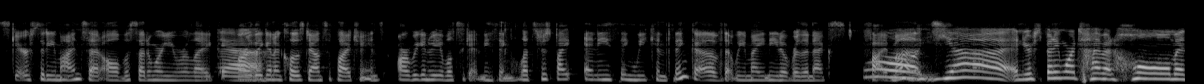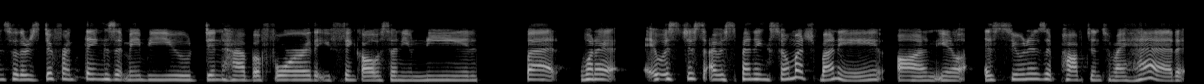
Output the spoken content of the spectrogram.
scarcity mindset all of a sudden where you were like yeah. are they going to close down supply chains? Are we going to be able to get anything? Let's just buy anything we can think of that we might need over the next five well, months. yeah and you're spending more time at home and so there's different things that maybe you didn't have before that you think all of a sudden you need but what i it was just i was spending so much money on you know as soon as it popped into my head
